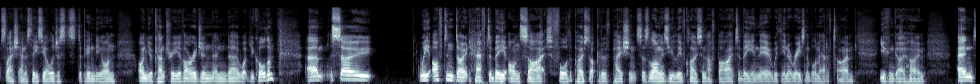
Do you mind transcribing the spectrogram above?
slash anesthesiologists, depending on on your country of origin and uh, what you call them. Um, so we often don't have to be on site for the post operative patients as long as you live close enough by to be in there within a reasonable amount of time. You can go home. And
